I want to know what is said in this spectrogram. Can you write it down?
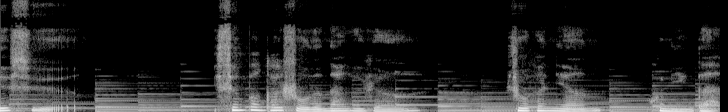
也许，先放开手的那个人，若干年会明白，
